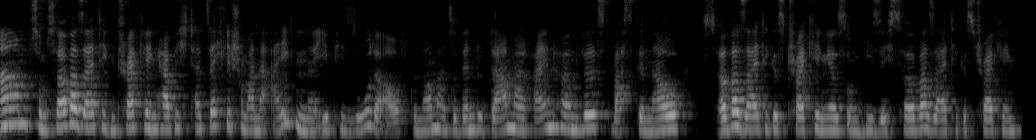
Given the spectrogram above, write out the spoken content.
Ähm, zum serverseitigen Tracking habe ich tatsächlich schon mal eine eigene Episode aufgenommen. Also wenn du da mal reinhören willst, was genau serverseitiges Tracking ist und wie sich serverseitiges Tracking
